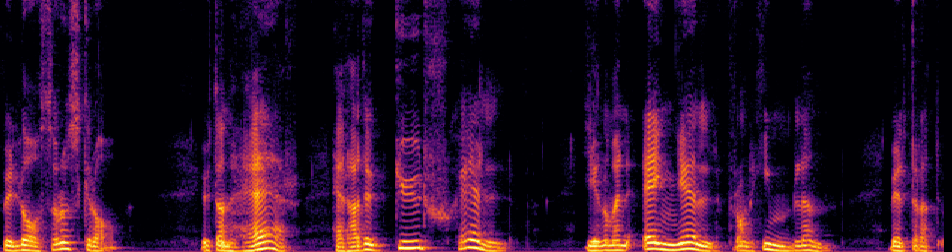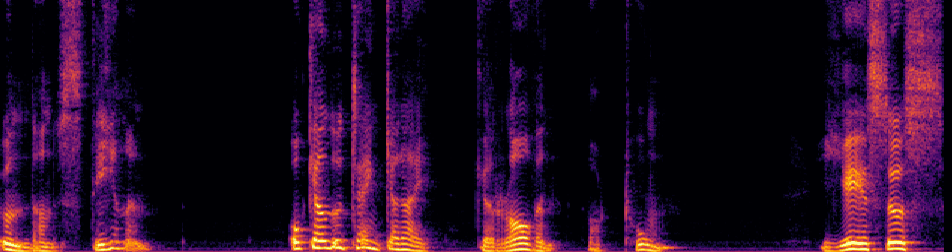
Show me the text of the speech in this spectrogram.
vid Lazarus grav. Utan här, här hade Gud själv genom en ängel från himlen vältrat undan stenen. Och kan du tänka dig, graven var tom. Jesus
